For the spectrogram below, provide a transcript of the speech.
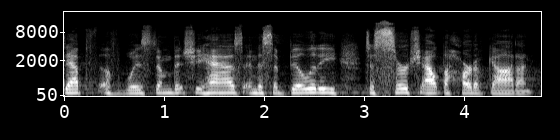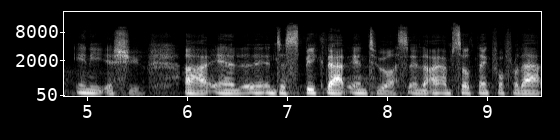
depth of wisdom that she has and this ability to search out the heart of God on any issue uh, and, and to speak that into us. And I'm so thankful for that.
